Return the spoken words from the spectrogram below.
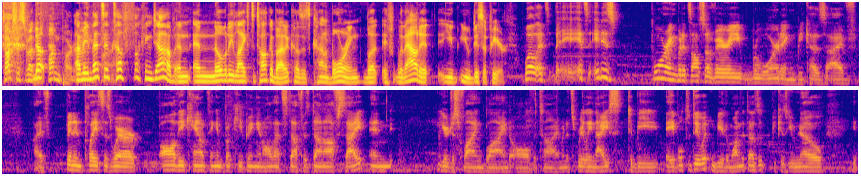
Talk to us about no, the fun part. I mean, that's a tough fucking job, and and nobody likes to talk about it because it's kind of boring. But if without it, you you disappear. Well, it's it's it is boring, but it's also very rewarding because I've I've been in places where all the accounting and bookkeeping and all that stuff is done off site, and you're just flying blind all the time. And it's really nice to be able to do it and be the one that does it because you know at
